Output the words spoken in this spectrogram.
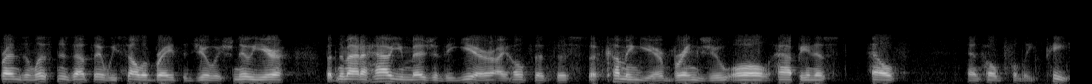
friends and listeners out there, we celebrate the Jewish New Year. But no matter how you measure the year, I hope that this uh, coming year brings you all happiness, health, and hopefully peace.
